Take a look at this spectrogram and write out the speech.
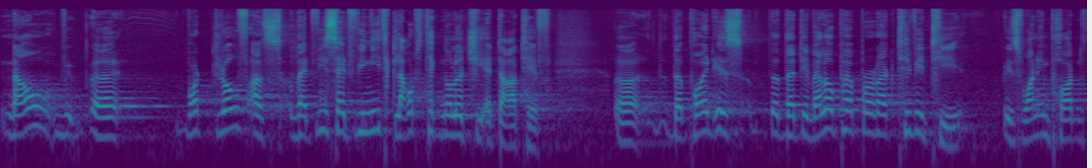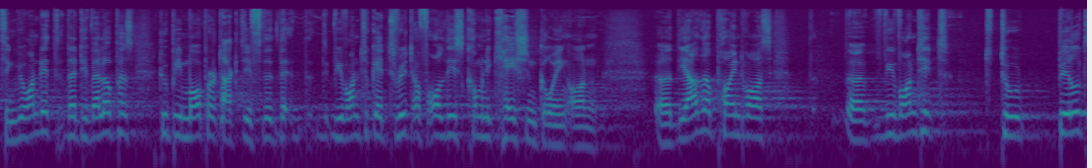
now, uh, what drove us that we said we need cloud technology at Datev? Uh, the point is that the developer productivity is one important thing. We wanted the developers to be more productive. The, the, we want to get rid of all this communication going on. Uh, the other point was uh, we wanted to build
